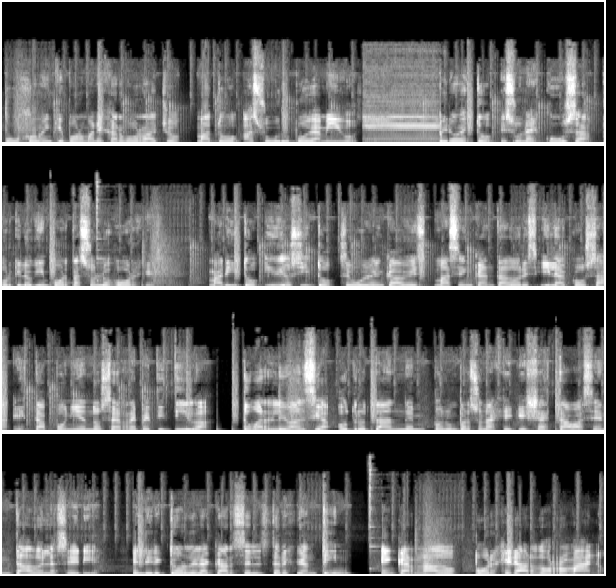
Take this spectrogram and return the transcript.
un joven que por manejar borracho mató a su grupo de amigos. Pero esto es una excusa, porque lo que importa son los Borges. Marito y Diosito se vuelven cada vez más encantadores y la cosa está poniéndose repetitiva. Toma relevancia otro tándem con un personaje que ya estaba sentado en la serie, el director de la cárcel, Sergio Antín, encarnado por Gerardo Romano.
